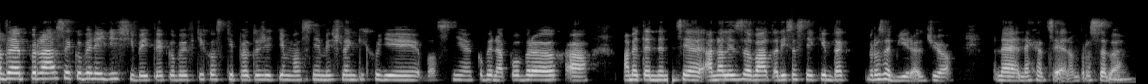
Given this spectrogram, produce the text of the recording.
A to je pro nás jakoby nejtěžší být jakoby v tichosti, protože tím vlastně myšlenky chodí vlastně jakoby na povrch a máme tendenci je analyzovat a když se s někým tak rozebírat, že jo? Ne nechat si jenom pro sebe. Hmm.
